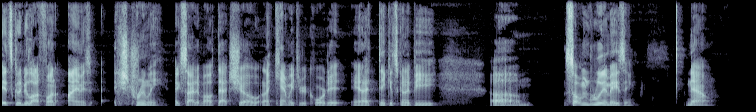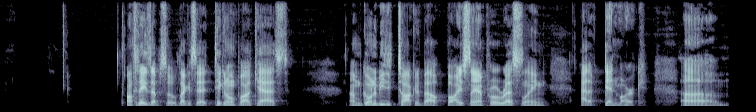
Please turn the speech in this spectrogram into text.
it's going to be a lot of fun. I am extremely excited about that show, and I can't wait to record it. And I think it's going to be um, something really amazing. Now, on today's episode, like I said, Take It Home podcast. I'm going to be talking about Body Slam Pro Wrestling out of Denmark. Um,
